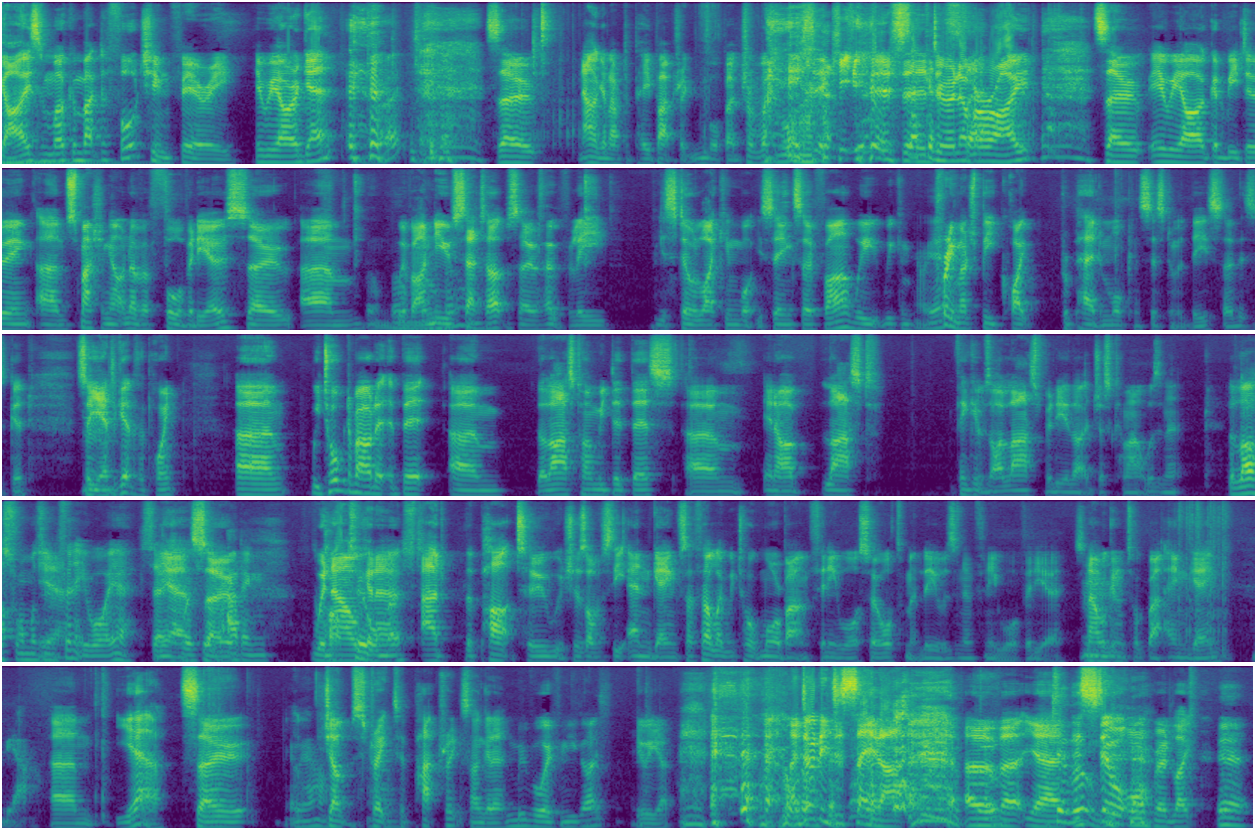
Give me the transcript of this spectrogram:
guys, and welcome back to Fortune Theory. Here we are again. Right. so now I'm gonna have to pay Patrick more petrol money to, keep, to Second do another ride. So here we are going to be doing um, smashing out another four videos. So um, with our new setup, so hopefully you're still liking what you're seeing so far. We we can Oh, yeah. pretty much be quite prepared and more consistent with these, so this is good. So Mm. yeah, to get to the point, um, we talked about it a bit um, the last time we did this um, in our last. I think it was our last video that had just come out, wasn't it? The last one was Yeah. Infinity War, yeah. So Yeah, we're so- adding. We're now going to add the part two, which is obviously Endgame. So I felt like we talked more about Infinity War. So ultimately, it was an Infinity War video. So now we're Mm. going to talk about Endgame. Yeah. Um, yeah. So Here we are. jump straight to Patrick. So I'm going to move away from you guys. Here we go. I don't need to say that. Uh, but yeah, it's still awkward. Like, Yeah.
